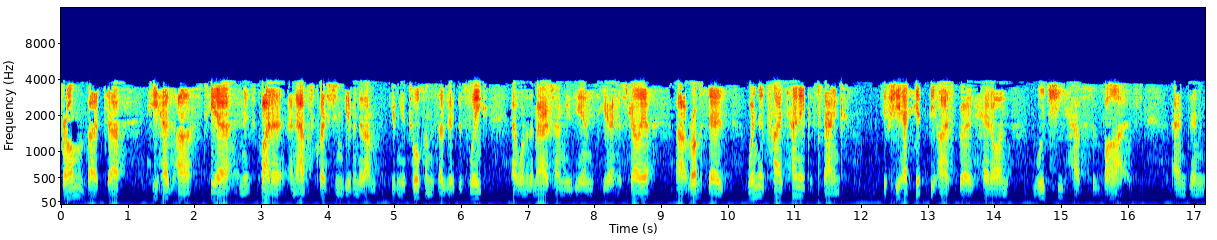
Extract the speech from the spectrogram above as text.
from, but uh, he has asked here, and it's quite a, an apt question given that I'm giving a talk on the subject this week at one of the maritime museums here in Australia. Uh, Rob says, when the Titanic sank, if she had hit the iceberg head on, would she have survived? And then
